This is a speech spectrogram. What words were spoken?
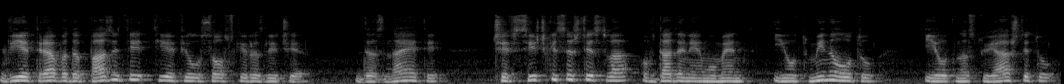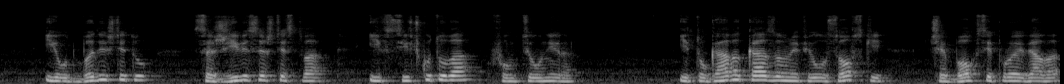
Вие трябва да пазите тия философски различия, да знаете, че всички същества в дадения момент и от миналото, и от настоящето, и от бъдещето са живи същества и всичко това функционира. И тогава казваме философски, че Бог се проявява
